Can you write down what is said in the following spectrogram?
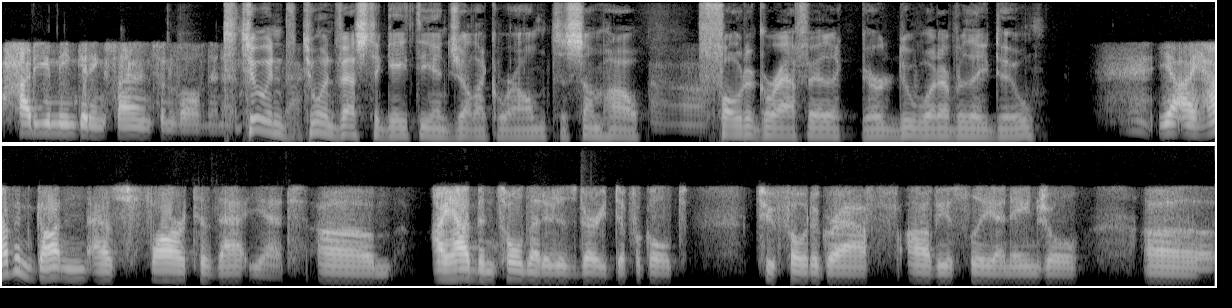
how do you mean getting science involved in it? To in, to investigate the angelic realm, to somehow uh, photograph it or do whatever they do. Yeah, I haven't gotten as far to that yet. Um, I have been told that it is very difficult to photograph, obviously, an angel uh,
